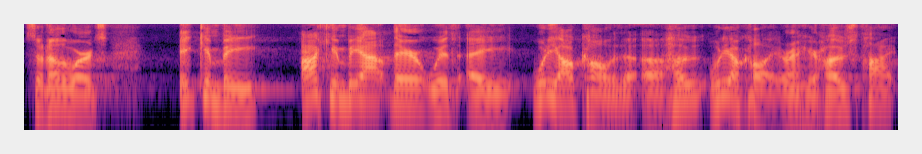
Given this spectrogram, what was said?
So, in other words, it can be, I can be out there with a, what do y'all call it? A, a hose, what do y'all call it around here? Hose pipe?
